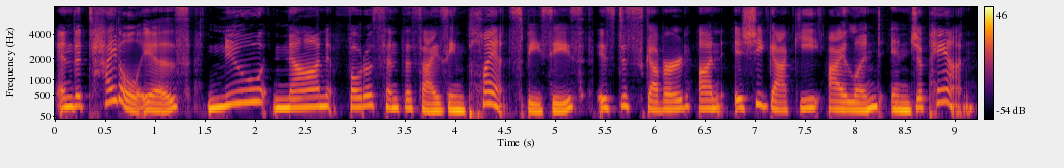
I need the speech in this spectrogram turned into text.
and the title is New Non-Photosynthesizing Plant Species is Discovered on Ishigaki Island in Japan.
